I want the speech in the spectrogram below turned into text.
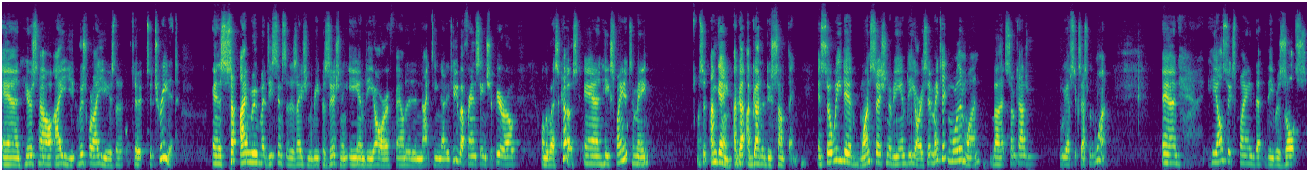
and here's how I here's what I use to, to, to treat it. And eye movement desensitization repositioning, EMDR, founded in 1992 by Francine Shapiro on the West Coast. And he explained it to me. I said, I'm game. I've got, I've got to do something. And so we did one session of EMDR. He said, it may take more than one, but sometimes we have success with one. And he also explained that the results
